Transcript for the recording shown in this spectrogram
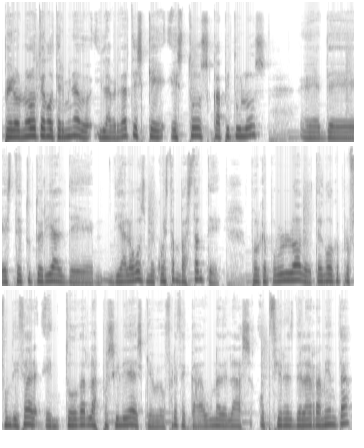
pero no lo tengo terminado. Y la verdad es que estos capítulos eh, de este tutorial de diálogos me cuestan bastante, porque por un lado tengo que profundizar en todas las posibilidades que me ofrece cada una de las opciones de la herramienta,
